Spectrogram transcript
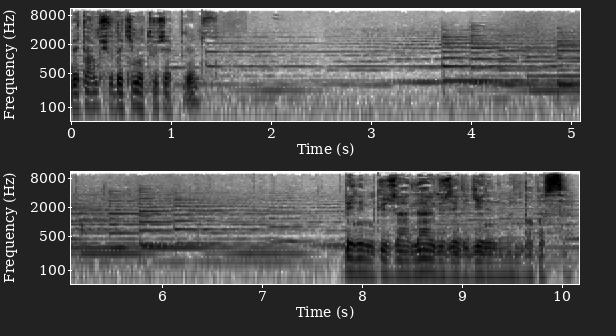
Ve tam şurada kim oturacak biliyor musun? Benim güzeller güzeli gelinimin babası.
